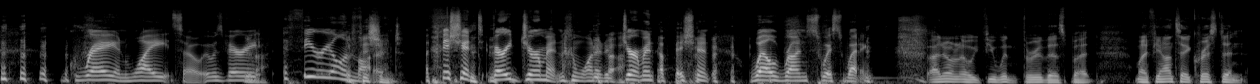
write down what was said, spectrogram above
gray and white. So it was very Yeah. ethereal and Efficient. modern. Efficient, very German. I wanted a German, efficient, well run Swiss wedding. I don't know if you went through this, but my fiance Kristen,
